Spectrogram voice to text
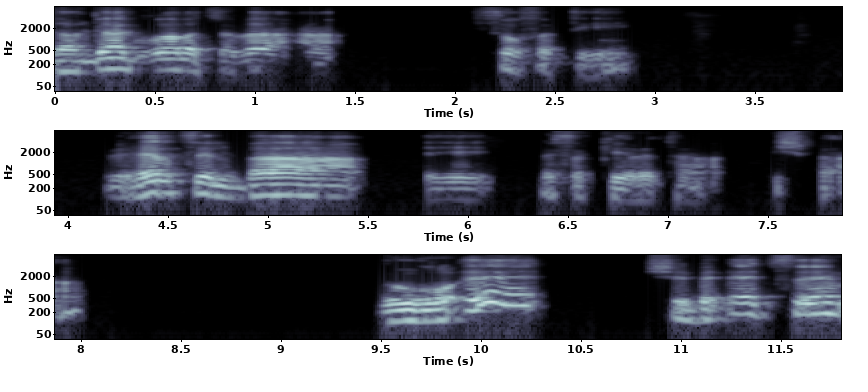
לדרגה גבוהה בצבא הצרפתי, והרצל בא אה, לסקר את המשפט, והוא רואה שבעצם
